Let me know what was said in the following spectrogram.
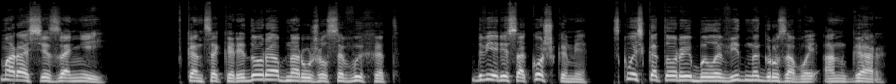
Мараси за ней. В конце коридора обнаружился выход. Двери с окошками, сквозь которые было видно грузовой ангар.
